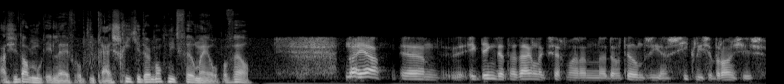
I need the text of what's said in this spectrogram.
als je dan moet inleveren op die prijs, schiet je er nog niet veel mee op, of wel? Nou ja, uh, ik denk dat uiteindelijk zeg maar, een, de hotelindustrie een cyclische branche is.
